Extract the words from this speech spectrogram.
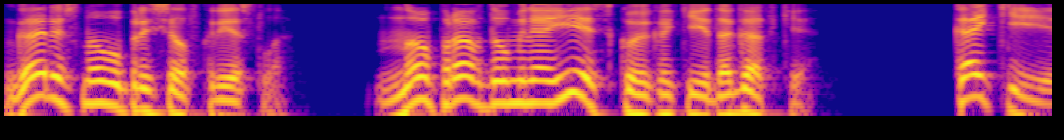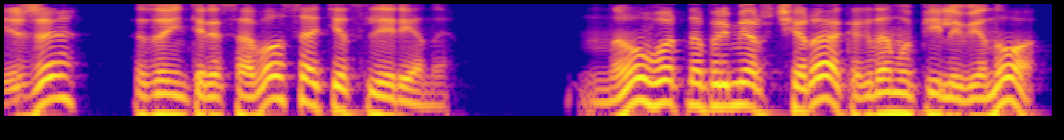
Гарри снова присел в кресло. «Но, правда, у меня есть кое-какие догадки». «Какие же?» – заинтересовался отец Лирены. Ну вот, например, вчера, когда мы пили вино,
